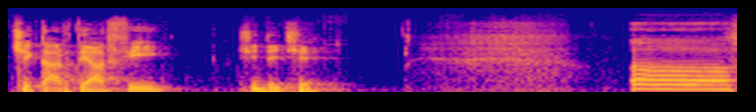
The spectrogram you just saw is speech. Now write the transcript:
ce carte ar fi și de ce? Uh,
